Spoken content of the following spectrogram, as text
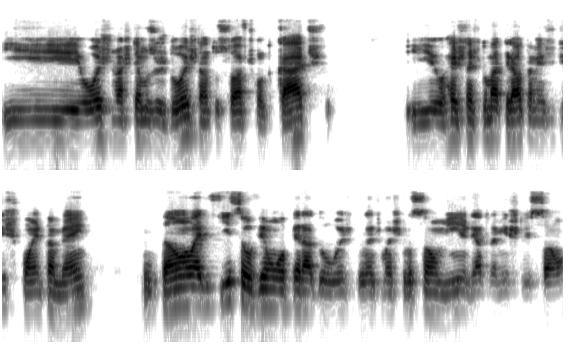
E hoje nós temos os dois, tanto o soft quanto o CAT. E o restante do material também a gente dispõe também. Então é difícil eu ver um operador hoje, durante uma instrução minha, dentro da minha instituição,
